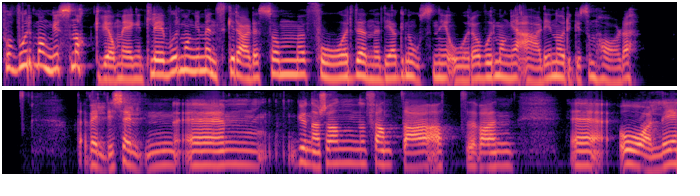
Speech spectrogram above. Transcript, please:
For hvor mange snakker vi om egentlig? Hvor mange mennesker er det som får denne diagnosen i året, og hvor mange er det i Norge som har det? Det er veldig sjelden. Eh, Gunnarsson fant da at det var en eh, årlig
